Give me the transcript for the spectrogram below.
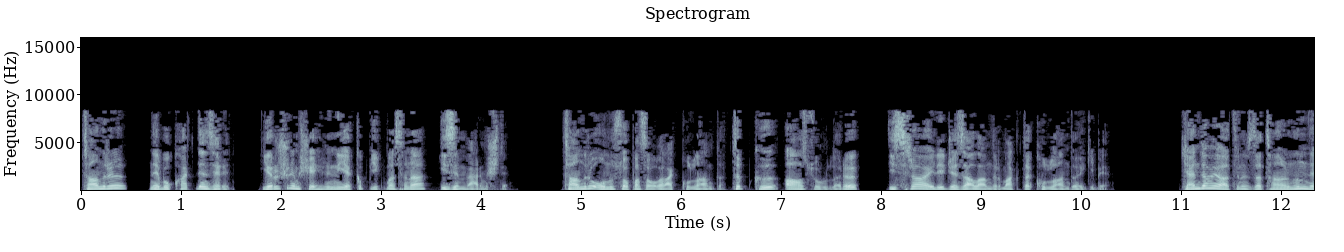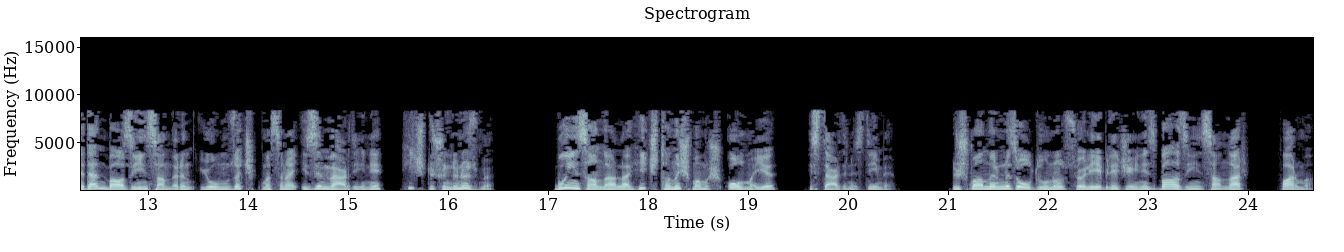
Tanrı Nebukadnezer'in Yarışilim şehrini yakıp yıkmasına izin vermişti. Tanrı onu sopası olarak kullandı. Tıpkı Asurluları İsrail'i cezalandırmakta kullandığı gibi. Kendi hayatınızda Tanrı'nın neden bazı insanların yolunuza çıkmasına izin verdiğini hiç düşündünüz mü? Bu insanlarla hiç tanışmamış olmayı isterdiniz değil mi? Düşmanlarınız olduğunu söyleyebileceğiniz bazı insanlar var mı?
